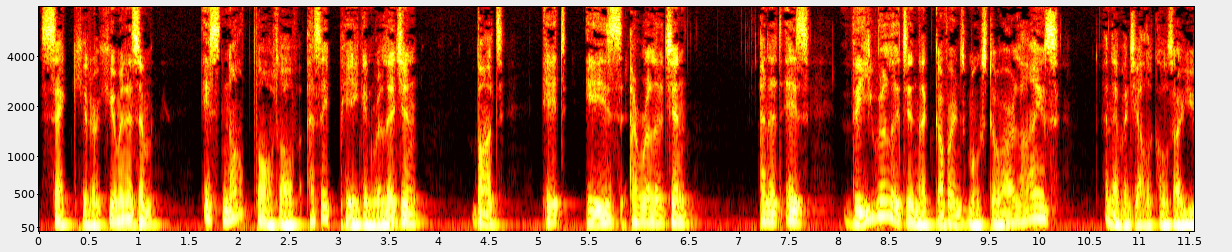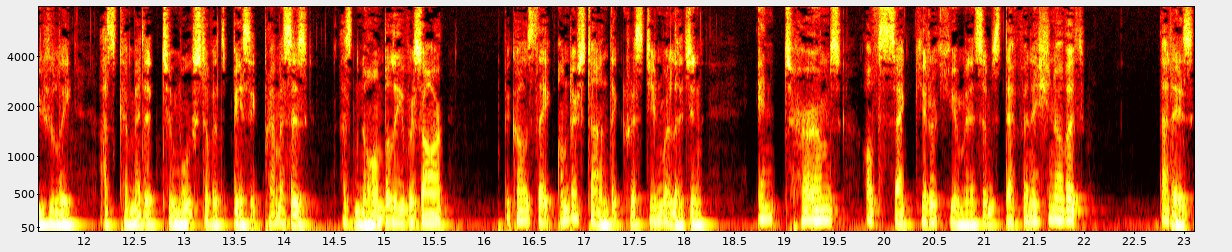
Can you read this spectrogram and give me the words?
Secular humanism is not thought of as a pagan religion, but it is a religion, and it is the religion that governs most of our lives, and evangelicals are usually as committed to most of its basic premises as non believers are, because they understand the Christian religion in terms of secular humanism's definition of it. That is,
